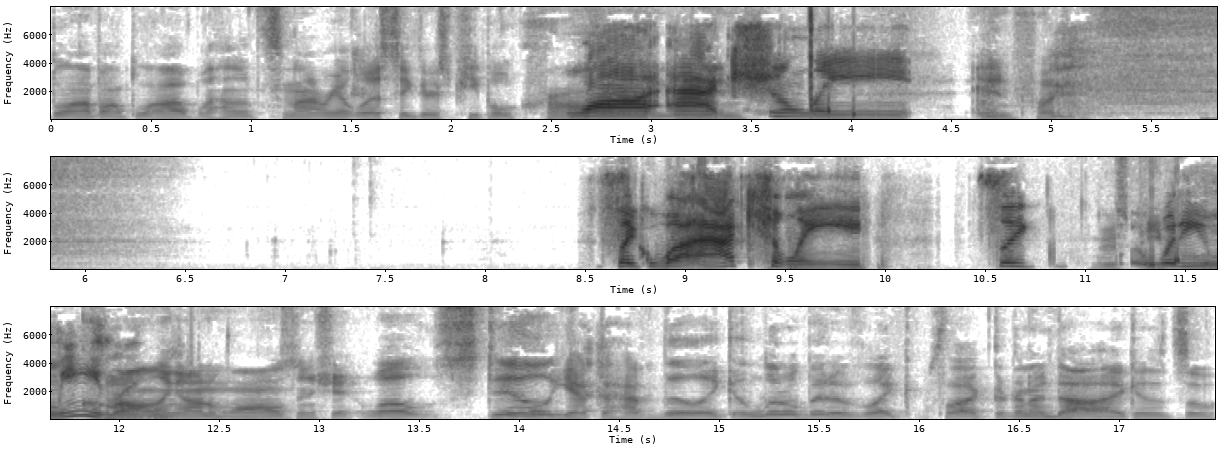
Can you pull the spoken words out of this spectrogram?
blah blah blah. Well, it's not realistic. There's people crying. And, actually and fucking. it's like well actually it's like What do you mean? Crawling on walls and shit. Well, still, you have to have the like a little bit of like, fuck, they're gonna die because it's a, you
